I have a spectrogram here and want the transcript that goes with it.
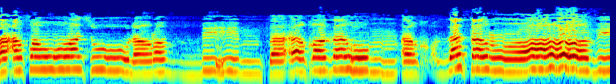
فعصوا رسول ربهم فأخذهم أخذة رابية.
